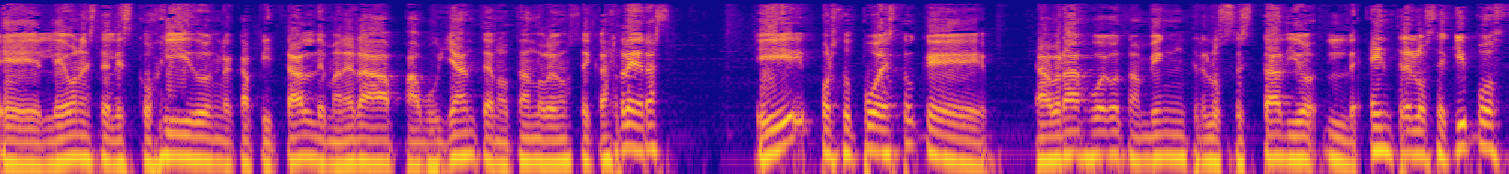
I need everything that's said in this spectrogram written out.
eh, Leones del Escogido en la capital de manera apabullante, anotándole 11 carreras. Y por supuesto que habrá juego también entre los estadios, entre los equipos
